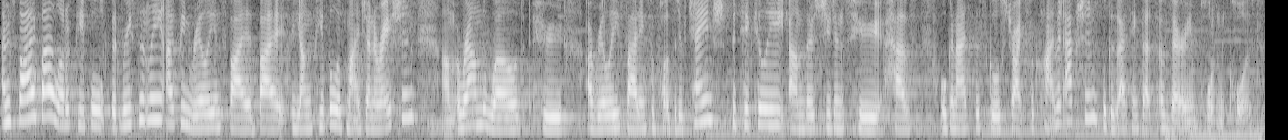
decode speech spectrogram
I'm inspired by a lot of people, but recently I've been really inspired by the young people of my generation um, around the world who are really fighting for positive change, particularly um, those students who have organise the school strike for climate action because I think that's a very important cause.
